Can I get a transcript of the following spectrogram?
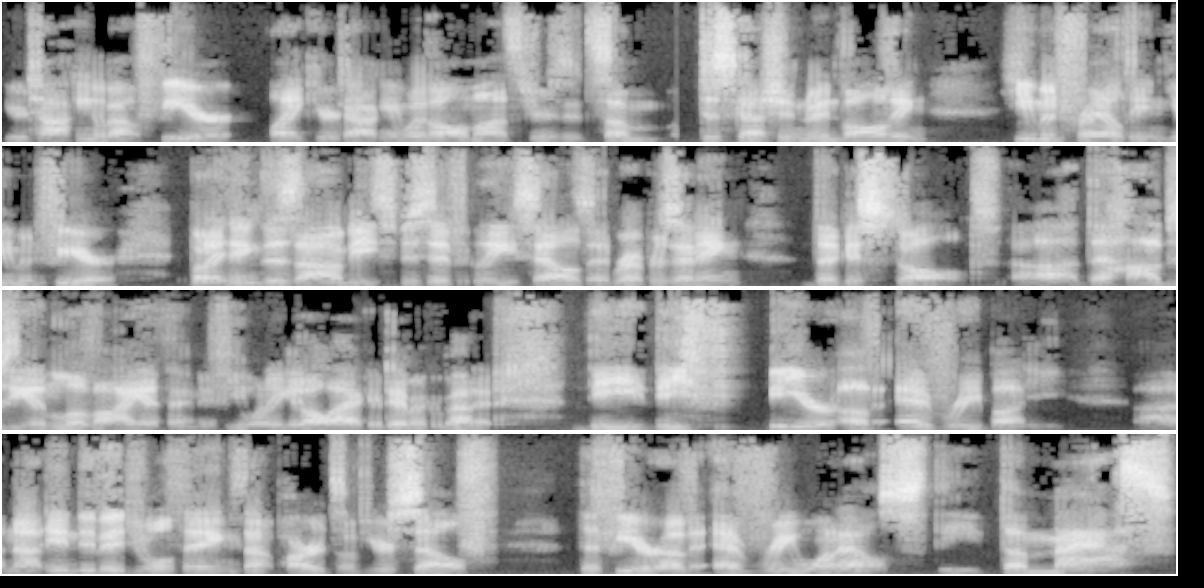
you're talking about fear, like you're talking with all monsters. It's some discussion involving human frailty and human fear. But I think the zombie specifically sells at representing the gestalt, uh, the Hobbesian Leviathan, if you want to get all academic about it. The, the fear of everybody, uh, not individual things, not parts of yourself, the fear of everyone else, the the mass.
